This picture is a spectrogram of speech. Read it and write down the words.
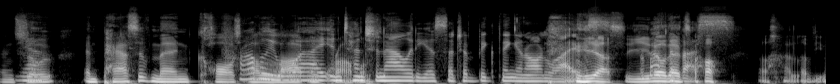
And so, Mm-hmm. Yeah. and passive men cause Probably a lot why intentionality is such a big thing in our lives. Yes, you know that's oh, oh, I love you.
